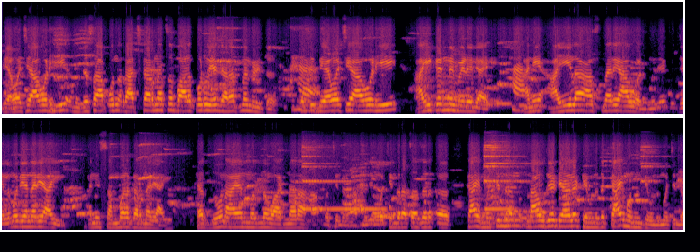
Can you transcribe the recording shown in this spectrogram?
देवाची आवड ही जसं आपण राजकारणाचं बाळकडू हे घरातनं मिळतं तशी देवाची आवड ही आईकडनं मिळालेली आहे. आणि आईला असणारी आवड म्हणजे जन्म देणारी आई आणि सांभाळ करणारी आई त्या दोन आयांमधनं वाढणारा हा मच्छिंद्रनाथ म्हणजे मच्छिंद्राचा जर काय मच्छिंद्र नाव जे ठेवायला ठेवलं तर काय म्हणून ठेवलं मच्छिंद्र?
